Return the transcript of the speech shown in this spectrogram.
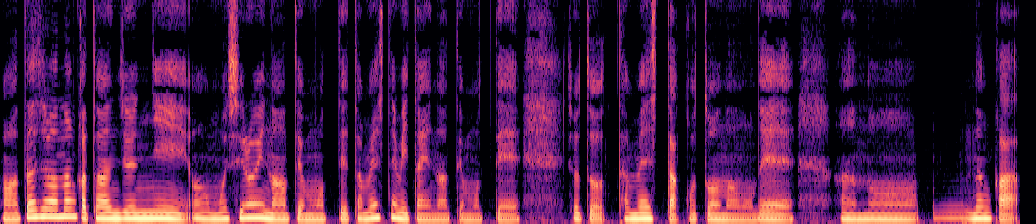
まあ、私はなんか単純にあ面白いなって思って試してみたいなって思ってちょっと試したことなのであのなんか、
